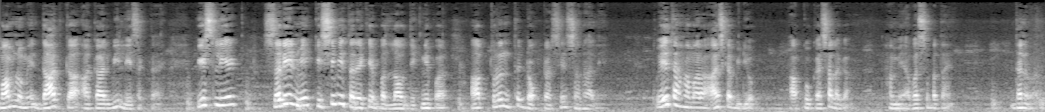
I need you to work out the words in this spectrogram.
मामलों में दांत का आकार भी ले सकता है। इसलिए शरीर में किसी भी तरह के बदलाव दिखने पर आप तुरंत डॉक्टर से सलाह लें। तो ये था हमारा आज का वीडियो। आपको कैसा लगा? हमें अवश्य बताएँ। धन्यवाद।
